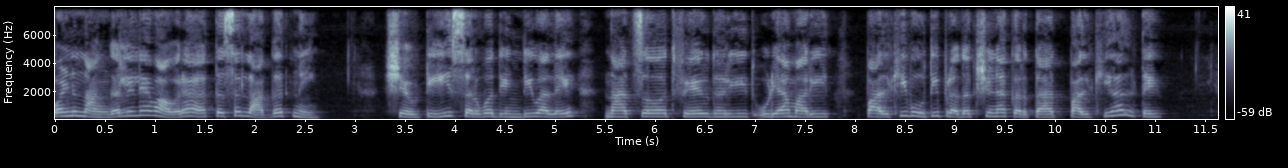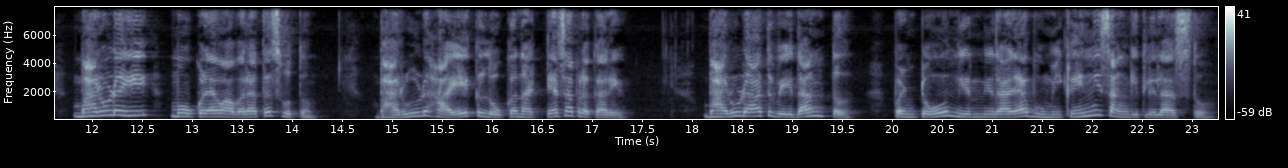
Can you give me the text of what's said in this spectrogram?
पण नांगरलेल्या वावरात तसं लागत नाही. शेवटी सर्व दिंडीवाले नाचत फेर धरीत उड्या मारीत पालखीभोवती प्रदक्षिणा करतात पालखी हलते. भारूडही मोकळ्या वावरातच होतं. भारूड हा एक लोकनाट्याचा प्रकार आहे. भारुडात वेदांत पण तो निरनिराळ्या भूमिकेंनी सांगितलेला असतो.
